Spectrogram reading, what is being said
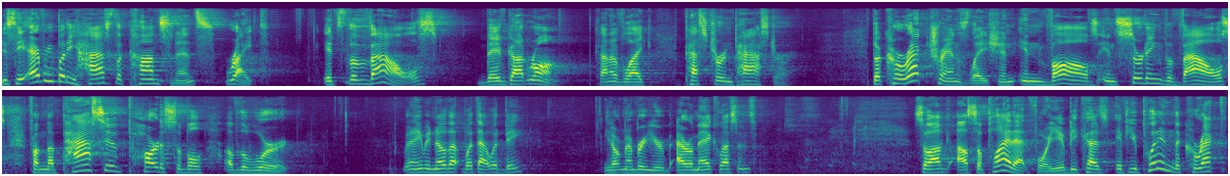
You see, everybody has the consonants right, it's the vowels they've got wrong, kind of like pester and pastor. The correct translation involves inserting the vowels from the passive participle of the word. Would anybody know that, what that would be? You don't remember your Aramaic lessons? So I'll, I'll supply that for you because if you put in the correct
